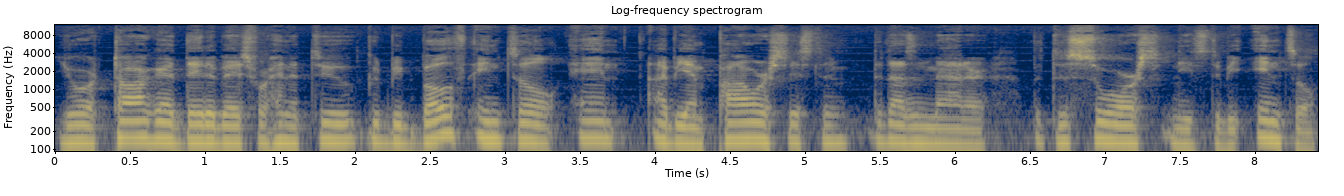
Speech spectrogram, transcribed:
Your target database for HANA 2 could be both Intel and IBM Power System, that doesn't matter but the source needs to be Intel.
